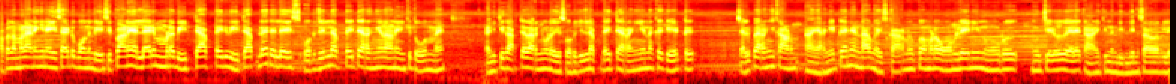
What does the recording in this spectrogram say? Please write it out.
അപ്പോൾ നമ്മളാണെങ്കിൽ നൈസായിട്ട് പോകുന്നുണ്ട് ഏസ് ഇപ്പോൾ ആണെങ്കിൽ എല്ലാവരും നമ്മുടെ ബീറ്റ അപ്ഡേറ്റ് ബീറ്റ അപ്ഡേറ്റ് അല്ലേ? ഒറിജിനൽ അപ്ഡേറ്റ് ഇറങ്ങിയതാണ് എനിക്ക് തോന്നുന്നത് എനിക്ക് കറക്റ്റ് അത് അറിഞ്ഞൂടാ. ഗൈസ് ഒറിജിനൽ അപ്ഡേറ്റ് ഇറങ്ങിയെന്നൊക്കെ കേട്ട്. ചിലപ്പോൾ ഇറങ്ങി കാണും. ആ ഇറങ്ങിയിട്ട് തന്നെ ഉണ്ടാവും ഗൈസ് കാരണം ഇപ്പോൾ നമ്മുടെ ഓൺലൈനിൽ നൂറ് നൂറ്റി എഴുപത് പേരെ കാണിക്കുന്നുണ്ട് ഇന്ത്യൻ സെർവറിൽ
